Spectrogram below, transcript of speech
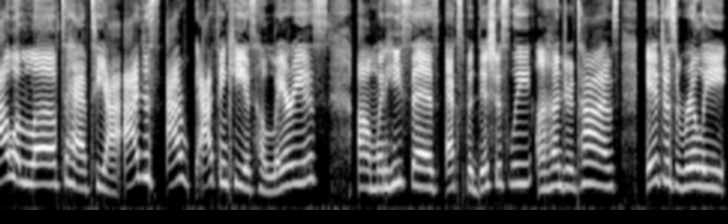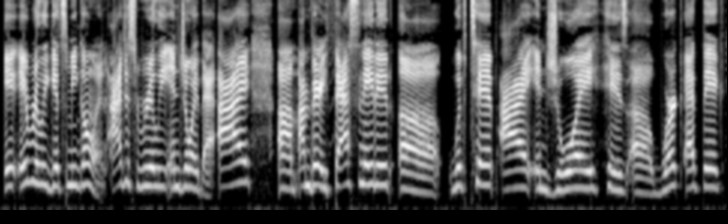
I would love to have T.I. I just I I think he is hilarious. Um, when he says expeditiously a hundred times, it just really it, it really gets me going. I just really enjoy that. I um, I'm very fascinated uh, with Tip. I enjoy his uh, work ethic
